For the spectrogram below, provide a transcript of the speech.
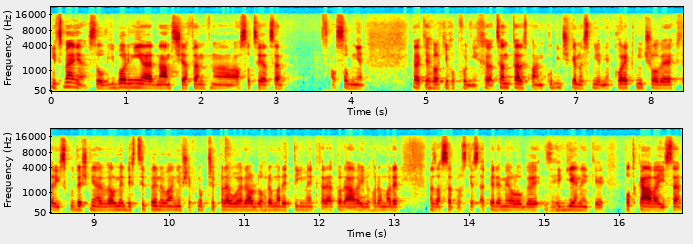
Nicméně jsou výborní a jednám s šéfem eh, asociace osobně eh, těch velkých obchodních center s panem Kubíčkem, nesmírně korektní člověk, který skutečně velmi disciplinovaně všechno připravuje, dal dohromady týmy, které to dávají dohromady zase prostě z epidemiology, z hygieniky, potkávají se.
